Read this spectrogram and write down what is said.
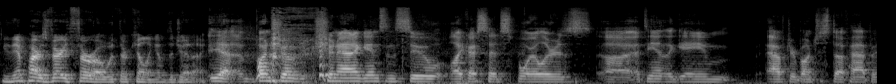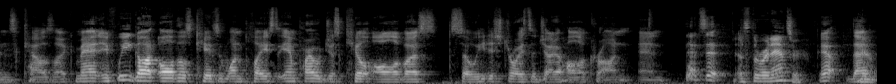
the Empire is very thorough with their killing of the Jedi Yeah, a bunch of shenanigans ensue. Like I said, spoilers. Uh, at the end of the game, after a bunch of stuff happens, Cal's like, "Man, if we got all those kids in one place, the Empire would just kill all of us." So he destroys the Jedi Holocron, and that's it. that's the right answer Yeah, that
